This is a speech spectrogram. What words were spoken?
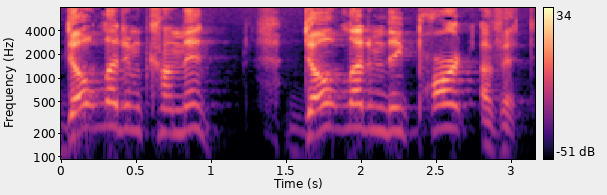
Don't let him come in. Don't let him be part of it.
